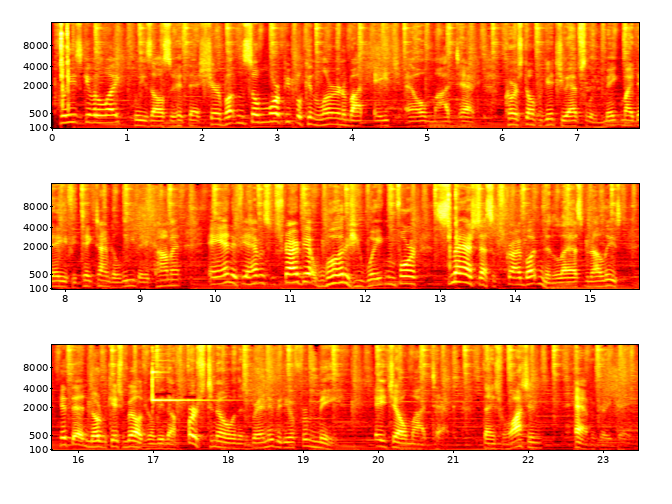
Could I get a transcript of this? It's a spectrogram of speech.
please give it a like. Please also hit that share button so more people can learn about HL Mod Tech. Of course, don't forget you absolutely make my day if you take time to leave a comment. And if you haven't subscribed yet, what are you waiting for? Smash that subscribe button. And last but not least, hit that notification bell if you want to be the first to know when there's a brand new video from me. HL Mod Tech. Thanks for watching. Have a great day.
